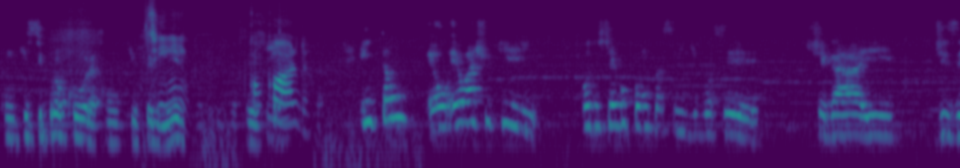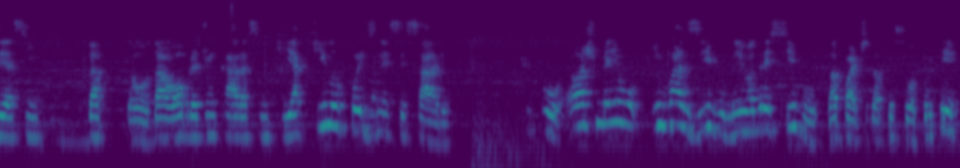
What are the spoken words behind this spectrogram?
com que se procura, com o que o Sim, feminismo. você- Concordo. Então, eu, eu acho que quando chega o ponto assim de você chegar e dizer assim da, da obra de um cara assim que aquilo foi desnecessário, tipo, eu acho meio invasivo, meio agressivo da parte da pessoa, porque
